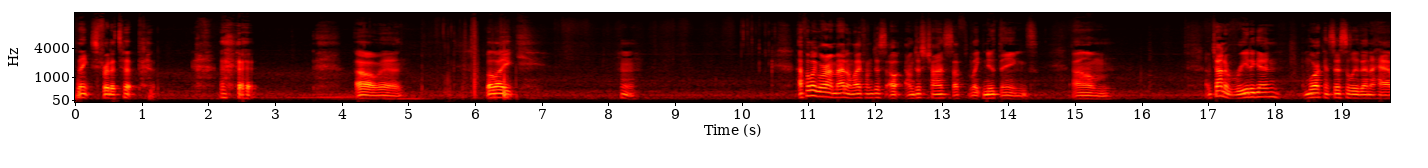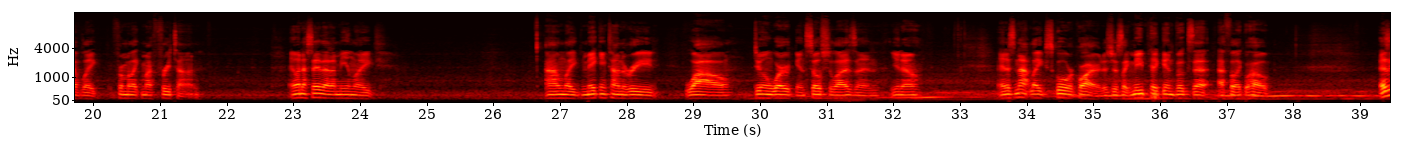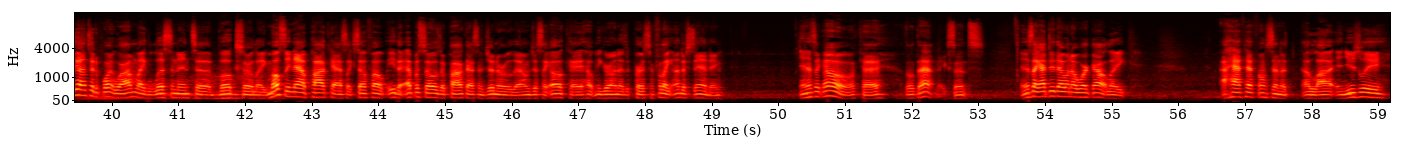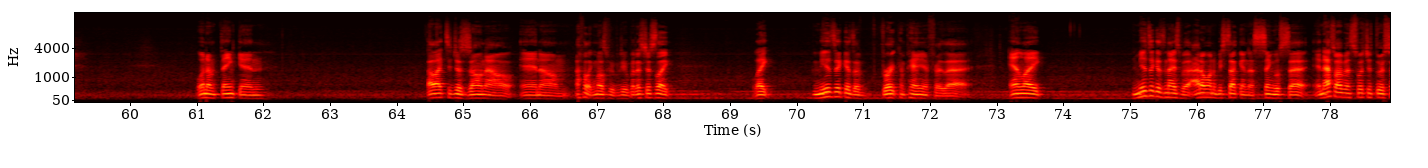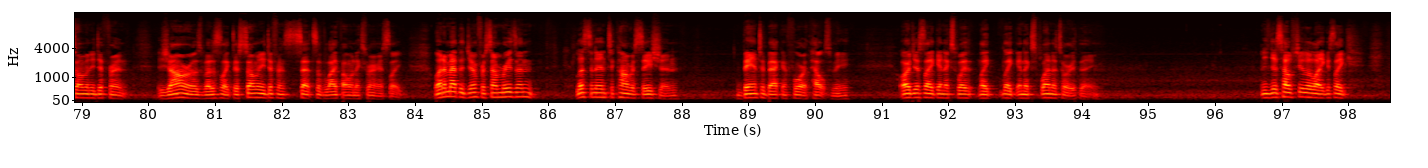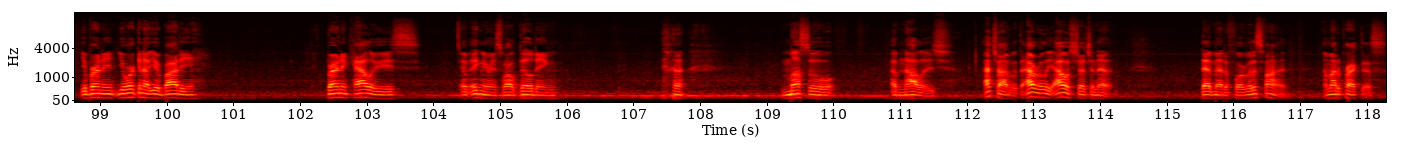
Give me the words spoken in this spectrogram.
Thanks for the tip. oh man. But like hmm. I feel like where I'm at in life, I'm just I'm just trying stuff like new things. Um I'm trying to read again more consistently than I have like from like my free time. And when I say that I mean like I'm like making time to read while doing work and socializing, you know. And it's not like school required. It's just like me picking books that I feel like will help. It's gotten to the point where I'm like listening to books or like mostly now podcasts, like self help, either episodes or podcasts in general, that I'm just like, oh, okay, help me grow as a person for like understanding. And it's like, oh, okay, well, that makes sense. And it's like I do that when I work out. Like, I have headphones in a, a lot, and usually when I'm thinking, I like to just zone out, and um, I feel like most people do. But it's just like, like, music is a great companion for that, and like, music is nice, but I don't want to be stuck in a single set, and that's why I've been switching through so many different genres. But it's like there's so many different sets of life I want to experience. Like when I'm at the gym, for some reason, listening to conversation, banter back and forth helps me or just like an expl- like like an explanatory thing. It just helps you to like it's like you're burning you're working out your body burning calories of ignorance while building muscle of knowledge. I tried with that. I really I was stretching that that metaphor, but it's fine. I'm out of practice.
